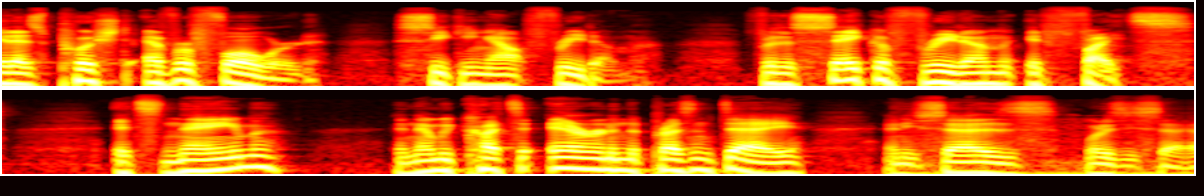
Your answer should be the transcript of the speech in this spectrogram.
it has pushed ever forward, seeking out freedom. For the sake of freedom, it fights. Its name, and then we cut to Eren in the present day, and he says, what does he say?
